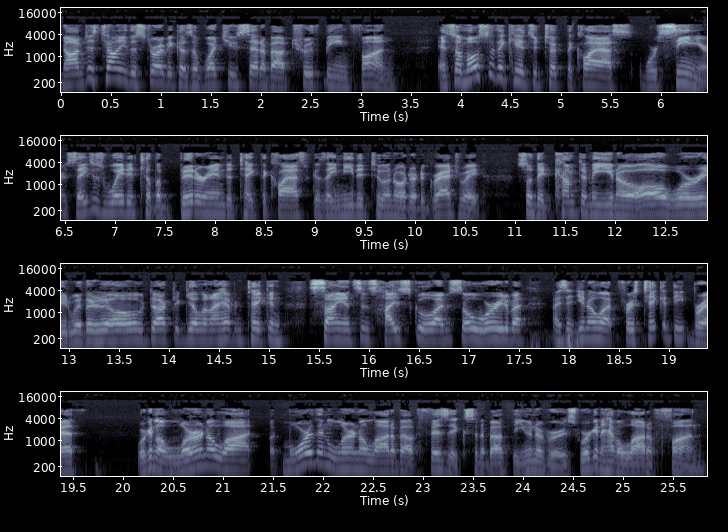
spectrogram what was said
No, I'm just telling you the story because of what you said about truth being fun. And so most of the kids who took the class were seniors. They just waited till the bitter end to take the class because they needed to in order to graduate. So they'd come to me, you know, all worried with their, oh, Dr. Guillen, I haven't taken science since high school. I'm so worried about. I said, you know what? First, take a deep breath. We're going to learn a lot, but more than learn a lot about physics and about the universe, we're going to have a lot of fun.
